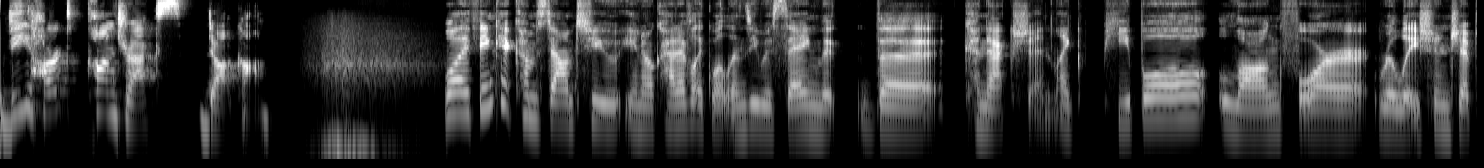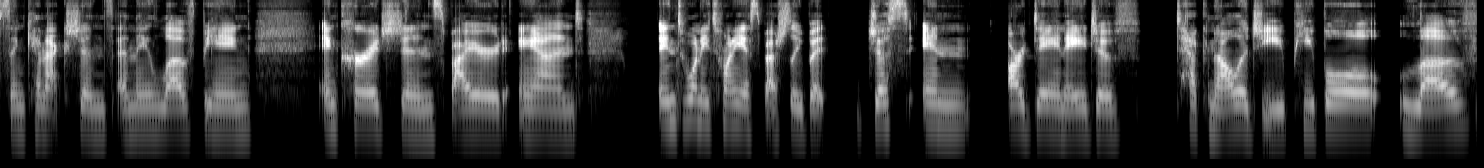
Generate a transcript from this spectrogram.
theheartcontracts.com. Well, I think it comes down to, you know, kind of like what Lindsay was saying, that the connection. Like people long for relationships and connections and they love being encouraged and inspired. And in 2020, especially, but just in our day and age of technology, people love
